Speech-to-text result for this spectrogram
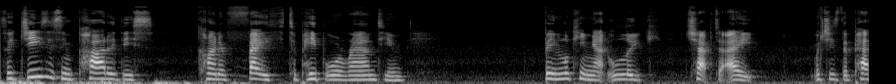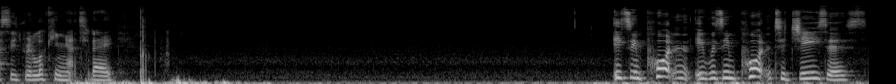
So Jesus imparted this kind of faith to people around him. Been looking at Luke chapter 8, which is the passage we're looking at today. It's important, it was important to Jesus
